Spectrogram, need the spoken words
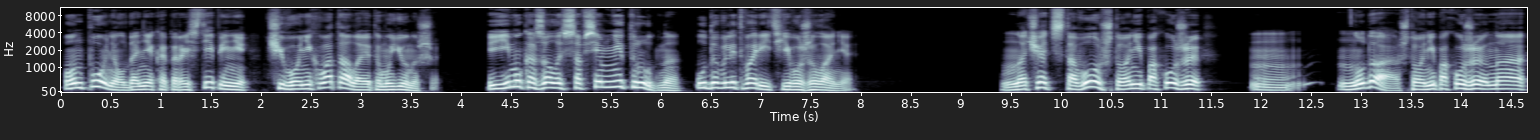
Он понял до некоторой степени, чего не хватало этому юноше, и ему казалось совсем нетрудно удовлетворить его желание. Начать с того, что они похожи... Ну да, что они похожи на...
